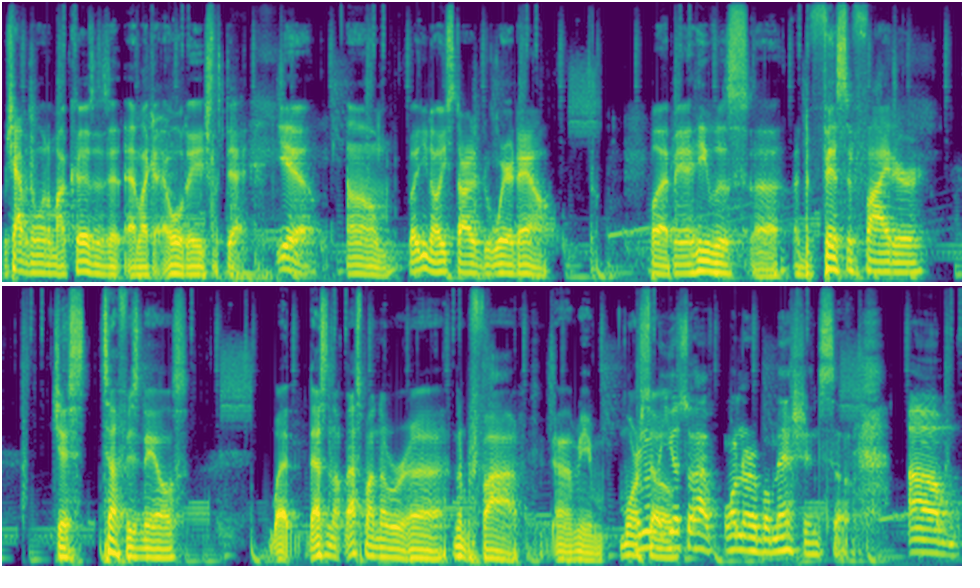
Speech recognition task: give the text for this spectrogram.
which happened to one of my cousins at, at like an old age like that. Yeah, um, but you know he started to wear down. But man, he was uh, a defensive fighter, just tough as nails. But that's not that's my number uh number five. I mean, more Remember, so you also have honorable mentions. So um,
